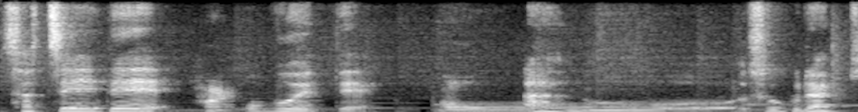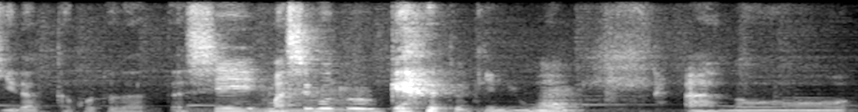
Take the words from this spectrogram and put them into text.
撮影で覚えて、はい、あのすごくラッキーだったことだったし、まあ、仕事を受ける時にも、あの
